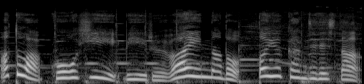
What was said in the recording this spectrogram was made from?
あとはコーヒービールワインなどという感じでした。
